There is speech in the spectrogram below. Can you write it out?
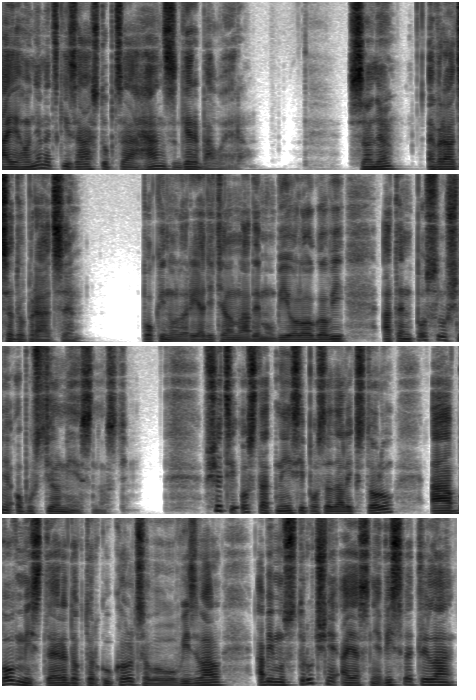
a jeho nemecký zástupca Hans Gerbauer. Sania, vráť sa do práce, pokynul riaditeľ mladému biológovi a ten poslušne opustil miestnosť. Všetci ostatní si posadali k stolu a bovmister doktorku Kolcovovú vyzval, aby mu stručne a jasne vysvetlila,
